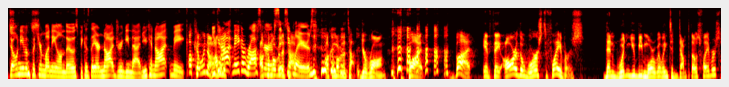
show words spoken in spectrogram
don't even put your money on those because they are not drinking that. You cannot make. Okay, we know. You I'm gonna- cannot make a roster of 60 players. I'll come over the top. You're wrong. But but if they are the worst flavors, then wouldn't you be more willing to dump those flavors?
